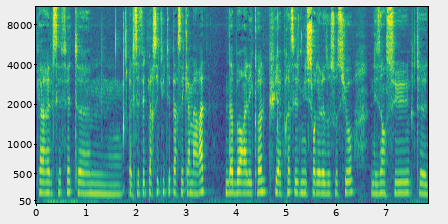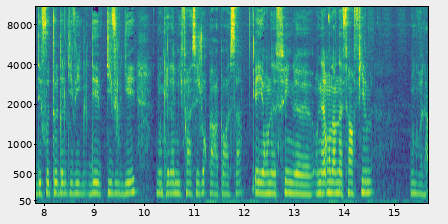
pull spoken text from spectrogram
car elle s'est faite, euh, elle s'est faite persécuter par ses camarades. D'abord à l'école, puis après c'est venu sur les réseaux sociaux, des insultes, des photos d'elle divulguées. Donc elle a mis fin à ses jours par rapport à ça. Et on a fait une, on, on en a fait un film. Donc voilà.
